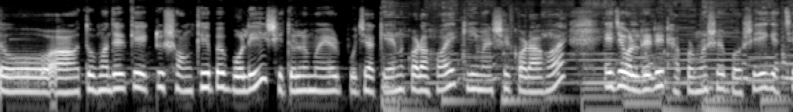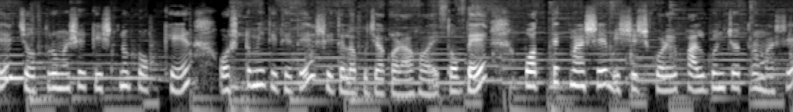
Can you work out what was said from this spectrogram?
তো তোমাদেরকে একটু সংক্ষেপে বলি, শীতলা মায়ের পূজা কেন করা হয়, কি মাসে করা হয়? এই যে অলরেডি ঠাকুরমশাই বসেই গেছে, চৈত্র মাসের কৃষ্ণপক্ষের অষ্টমী তিথিতে শীতলা পূজা করা হয়। তবে প্রত্যেক মাসে, বিশেষ করে ফাল্গুন চৈত্র মাসে,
